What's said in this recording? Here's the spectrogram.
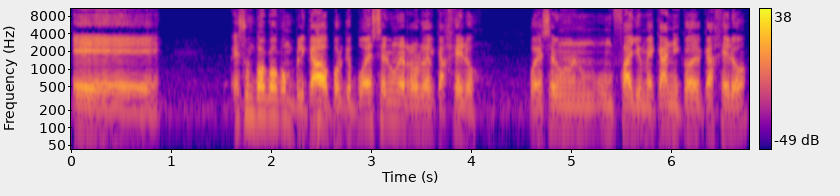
eh, es un poco complicado porque puede ser un error del cajero, puede ser un, fallo mecánico del cajero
